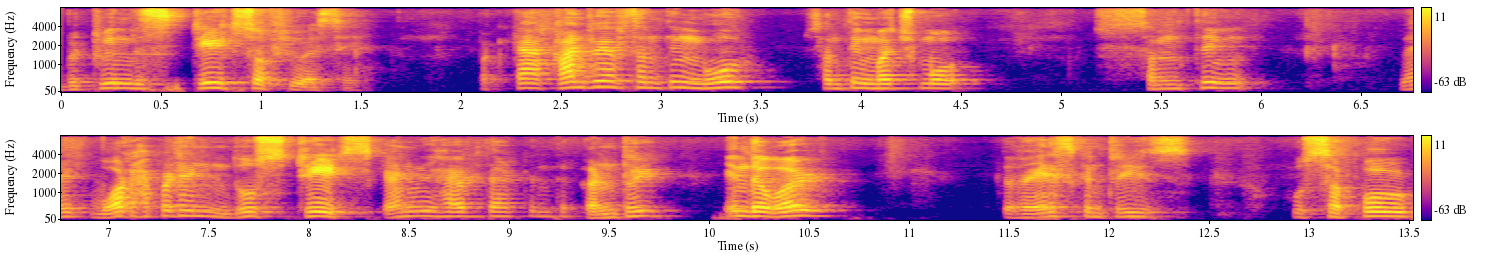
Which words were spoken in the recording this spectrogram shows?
between the states of USA. But can't we have something more, something much more, something like what happened in those states? Can we have that in the country, in the world? The various countries who support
